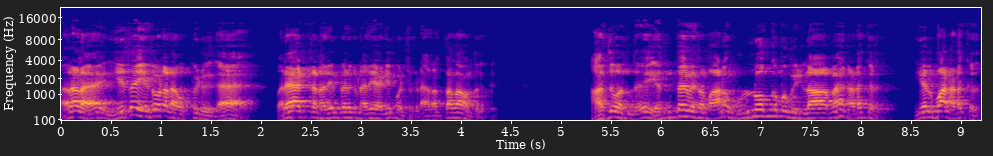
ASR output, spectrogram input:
அதனால் இதை இதோட நான் ஒப்பிடுவீங்க. விளையாட்டில் நிறைய பேருக்கு நிறைய அடிபட்டுருக்கா ரத்தம்லாம் வந்திருக்கு. அது வந்து எந்த விதமான உள்நோக்கமும் இல்லாமல் நடக்கிறது இயல்பாக நடக்குது.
